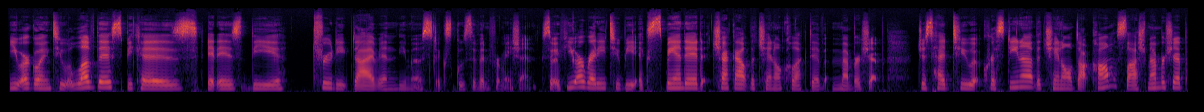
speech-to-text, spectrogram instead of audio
you are going to love this because it is the true deep dive and the most exclusive information. So if you are ready to be expanded, check out the Channel Collective membership. Just head to christinathechannel.com slash membership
